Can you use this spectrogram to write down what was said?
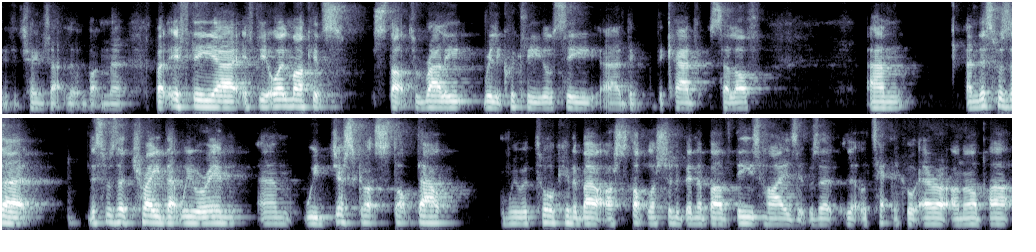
need to change that little button there. But if the uh, if the oil markets start to rally really quickly, you'll see uh, the the CAD sell off. Um, and this was a this was a trade that we were in. Um, we just got stopped out. We were talking about our stop loss should have been above these highs. It was a little technical error on our part,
